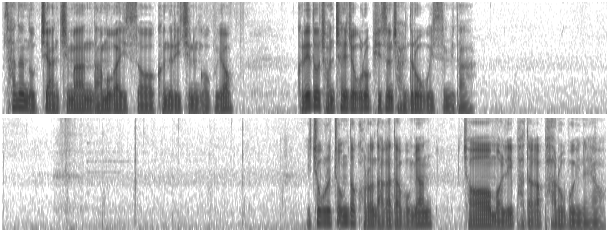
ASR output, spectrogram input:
산은 높지 않지만 나무가 있어 그늘이 지는 거고요. 그래도 전체적으로 빛은 잘 들어오고 있습니다. 이쪽으로 좀 더 걸어 나가다 보면 저 멀리 바다가 바로 보이네요.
